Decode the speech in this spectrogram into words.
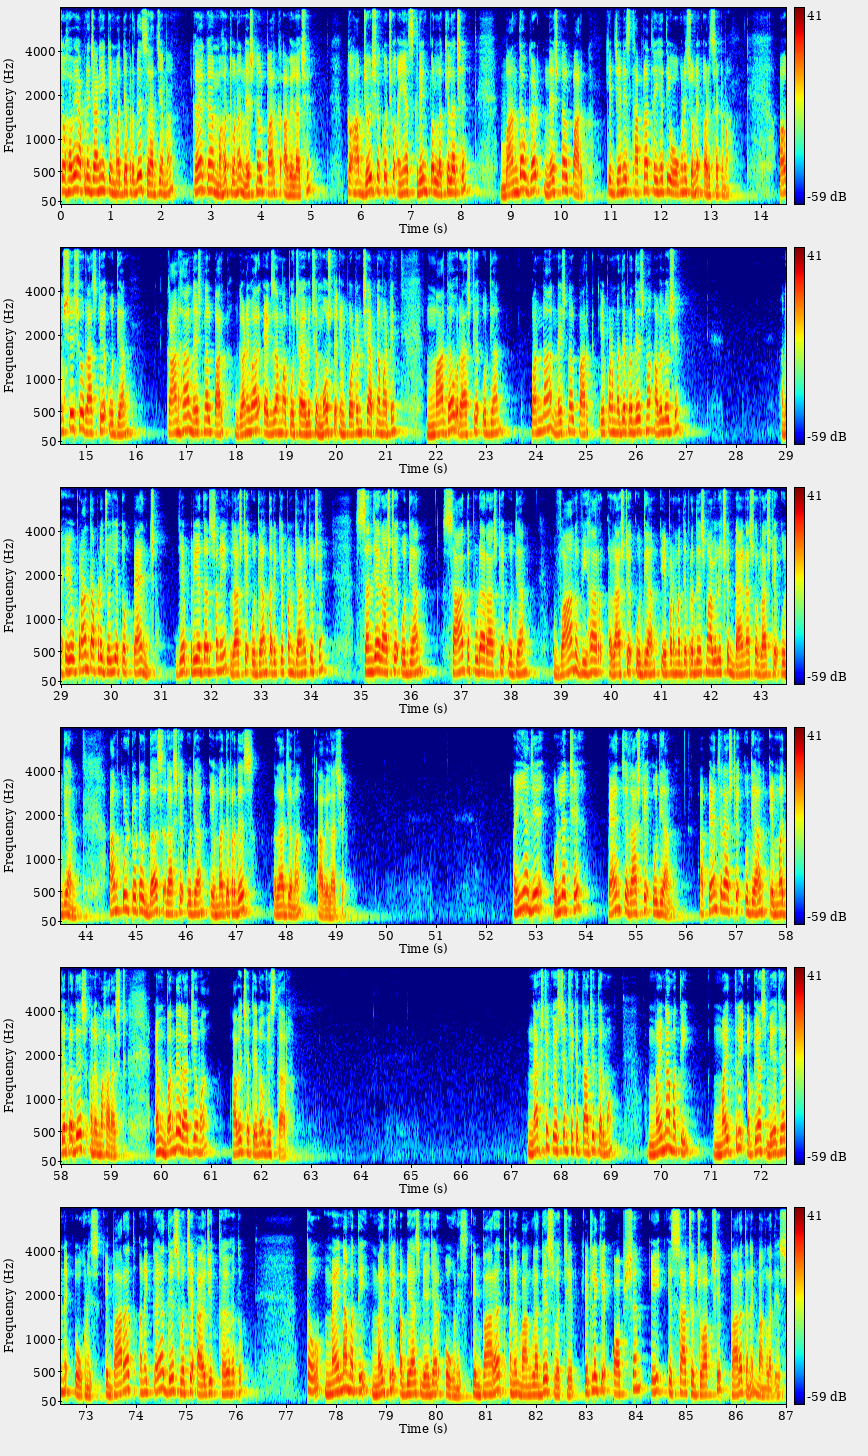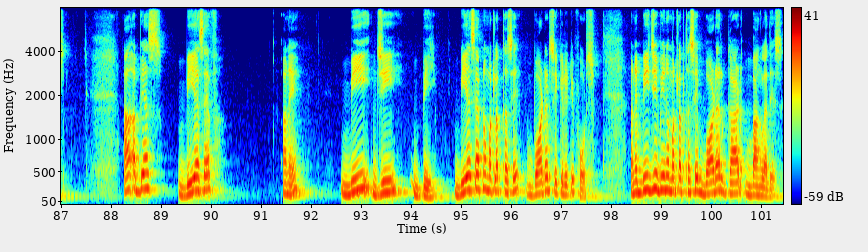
તો હવે આપણે જાણીએ કે મધ્યપ્રદેશ રાજ્યમાં કયા કયા મહત્ત્વના નેશનલ પાર્ક આવેલા છે. તો આપ જોઈ શકો છો અહીંયા સ્ક્રીન પર લખેલા છે બાંધવગઢ નેશનલ પાર્ક, કે જેની સ્થાપના થઈ હતી ઓગણીસો ને અડસઠમાં. અવશેષો રાષ્ટ્રીય ઉદ્યાન, કાન્હા નેશનલ પાર્ક, ઘણીવાર એક્ઝામમાં પૂછાયેલું છે, મોસ્ટ ઇમ્પોર્ટન્ટ છે આપના માટે. માધવ રાષ્ટ્રીય ઉદ્યાન, પન્ના નેશનલ પાર્ક એ પણ મધ્યપ્રદેશમાં આવેલો છે. અને એ ઉપરાંત આપણે જોઈએ તો પેંચ, જે પ્રિયદર્શની રાષ્ટ્રીય ઉદ્યાન તરીકે પણ જાણીતું છે. સંજય રાષ્ટ્રીય ઉદ્યાન, સાતપુડા રાષ્ટ્રીય ઉદ્યાન વાન વિહાર રાષ્ટ્રીય ઉદ્યાન એ પણ મધ્યપ્રદેશમાં આવેલું છે, ડાયનાસોર રાષ્ટ્રીય ઉદ્યાન. આમ કુલ ટોટલ દસ રાષ્ટ્રીય ઉદ્યાન એ મધ્યપ્રદેશ રાજ્યમાં આવેલા છે. અહીંયા જે ઉલ્લેખ છે, પેંચ રાષ્ટ્રીય ઉદ્યાન. આ પેંચ રાષ્ટ્રીય ઉદ્યાન એ મધ્યપ્રદેશ અને મહારાષ્ટ્ર. એમ બંને રાજ્યોમાં આવે છે તેનો વિસ્તાર. નેક્સ્ટ ક્વેશ્ચન છે કે તાજેતરમાં મૈનામતી મૈત્રી અભ્યાસ બે હજાર ને ઓગણીસ એ ભારત અને કયા દેશ વચ્ચે આયોજિત થયો હતો? તો મૈનામતી મૈત્રી અભ્યાસ બે હજાર ઓગણીસ એ ભારત અને બાંગ્લાદેશ વચ્ચે એટલે કે ઓપ્શન એ એ સાચો જવાબ છે ભારત અને બાંગ્લાદેશ. આ અભ્યાસ બીએસએફ અને બીજીબી બીએસએફનો મતલબ થશે બોર્ડર સિક્યુરિટી ફોર્સ અને બીજીબીનો મતલબ થશે બોર્ડર ગાર્ડ બાંગ્લાદેશ.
